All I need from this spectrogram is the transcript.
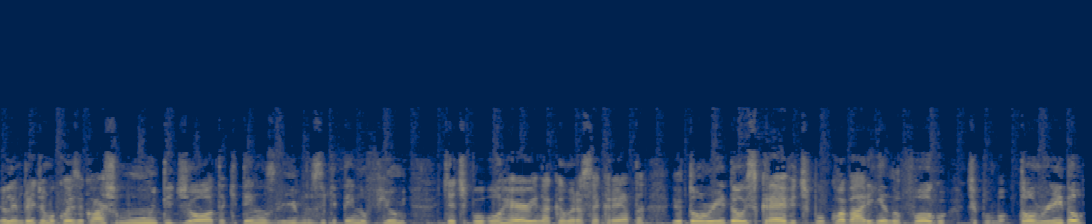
Eu lembrei de uma coisa que eu acho muito idiota, que tem nos livros e que tem no filme, que é tipo o Harry na câmera secreta e o Tom Riddle escreve tipo com a varinha no fogo, tipo Tom Riddle,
